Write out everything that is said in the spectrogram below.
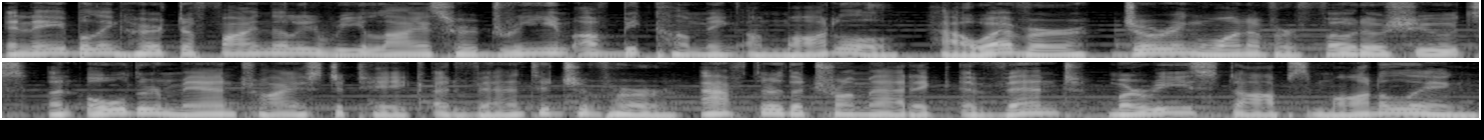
enabling her to finally realize her dream of becoming a model. However, during one of her photo shoots, an older man tries to take advantage of her. After the traumatic event, Marie stops modeling,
